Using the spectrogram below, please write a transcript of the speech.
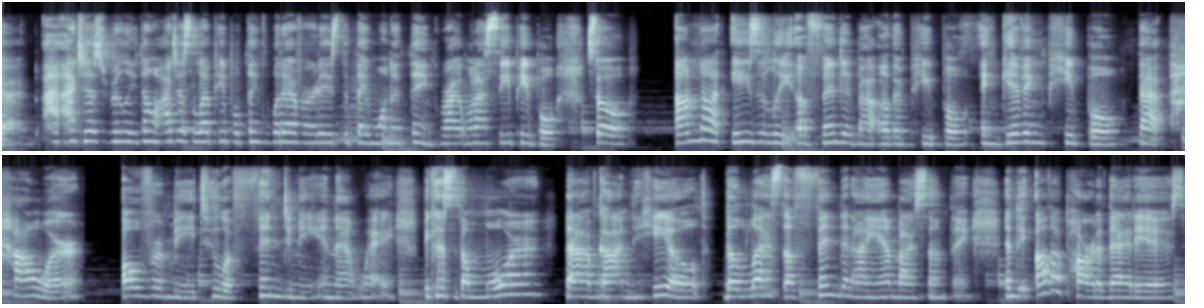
that? I, I just really don't. I just let people think whatever it is that they want to think, right? When I see people. So I'm not easily offended by other people and giving people that power over me to offend me in that way. Because the more that I've gotten healed, the less offended I am by something. And the other part of that is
